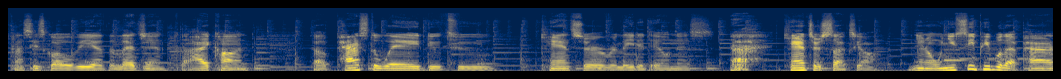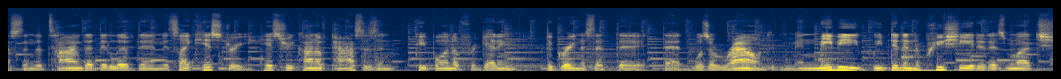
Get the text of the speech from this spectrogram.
Francisco Aguabella, the legend, the icon, uh, passed away due to cancer related illness. Ah, cancer sucks, y'all. You know, when you see people that passed and the time that they lived in, it's like history. History kind of passes and people end up forgetting the greatness that they, that was around. And maybe we didn't appreciate it as much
